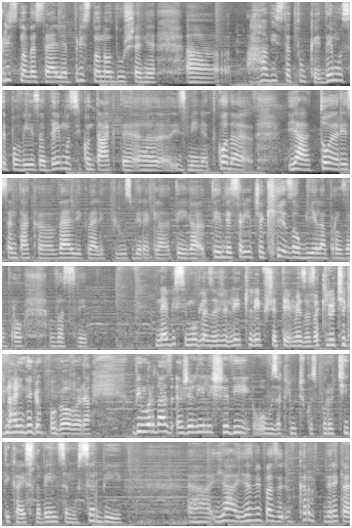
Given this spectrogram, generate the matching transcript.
pristno veselje, pristno navdušenje. Uh, aha, vi ste tukaj, dajmo se povezati, dajmo si kontakte uh, izmenjati. Tako da, ja, to je res en tak velik, velik plus, bi rekla, tega, te nesreče, ki je zaobjela pravzaprav v svet. Ne bi si mogla zaželeti lepše teme za zaključek najnega pogovora. Bi morda želeli še vi v zaključku sporočiti kaj slovencem v Srbiji? Uh, ja, jaz bi pa kar bi rekla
